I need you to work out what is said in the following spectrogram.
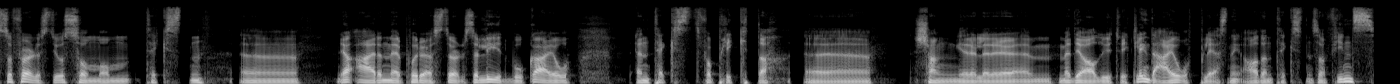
så føles det jo som om teksten uh, ja, er en mer porøs størrelse. Lydboka er jo en tekst forplikta. Uh, sjanger eller eh, medial utvikling. Det er jo opplesning av den teksten som fins.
